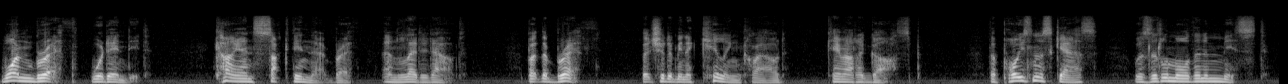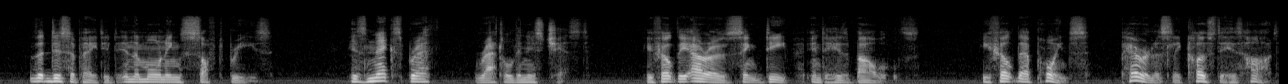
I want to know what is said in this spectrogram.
One breath would end it. Cyan sucked in that breath and let it out. But the breath, that should have been a killing cloud, came out a gasp. The poisonous gas was little more than a mist that dissipated in the morning's soft breeze. His next breath rattled in his chest. He felt the arrows sink deep into his bowels. He felt their points perilously close to his heart.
